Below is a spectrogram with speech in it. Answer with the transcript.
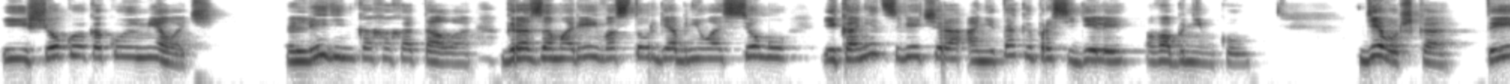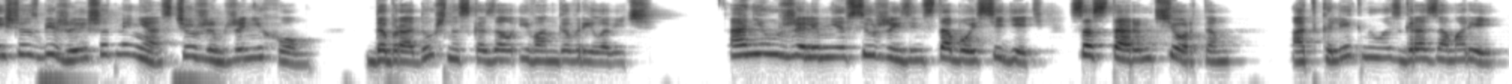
и еще кое-какую мелочь. Леденько хохотала, гроза морей в восторге обняла Сему, и конец вечера они так и просидели в обнимку. «Девушка», ты еще сбежишь от меня с чужим женихом», – добродушно сказал Иван Гаврилович. «А неужели мне всю жизнь с тобой сидеть, со старым чертом?» – откликнулась гроза морей.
